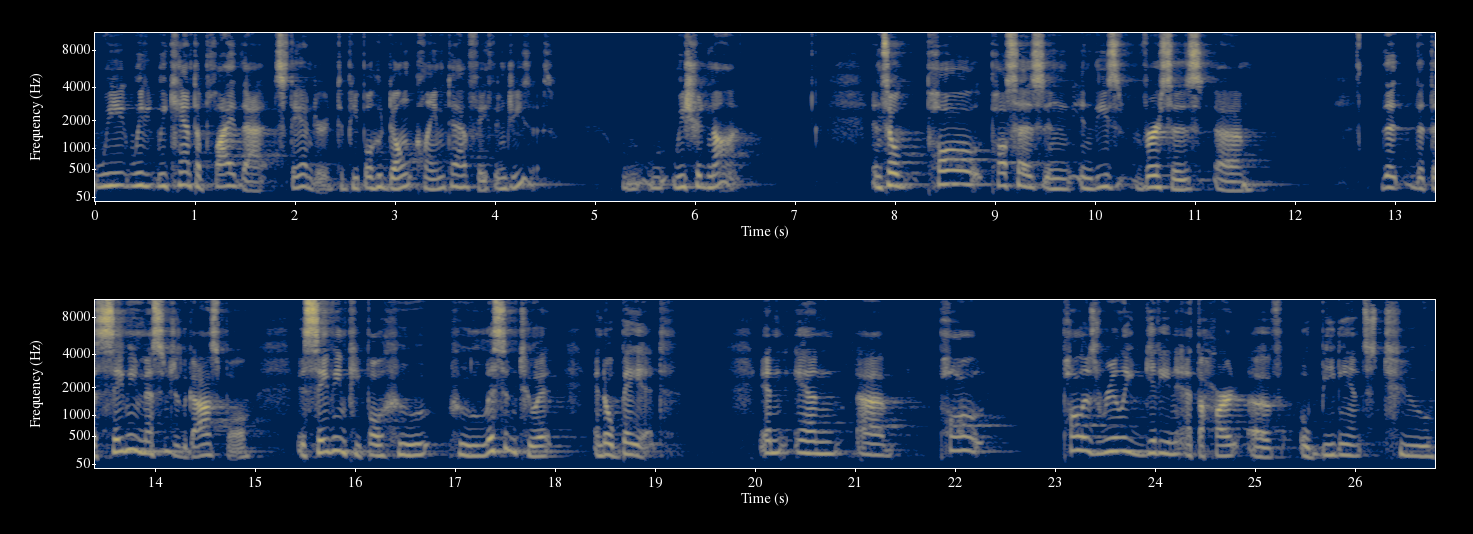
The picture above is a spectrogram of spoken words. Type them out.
we, we, we can't apply that standard to people who don't claim to have faith in Jesus, we should not. And so Paul, Paul says in, in these verses uh, that, that the saving message of the gospel is saving people who, who listen to it and obey it. And, and uh, Paul, Paul is really getting at the heart of obedience to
